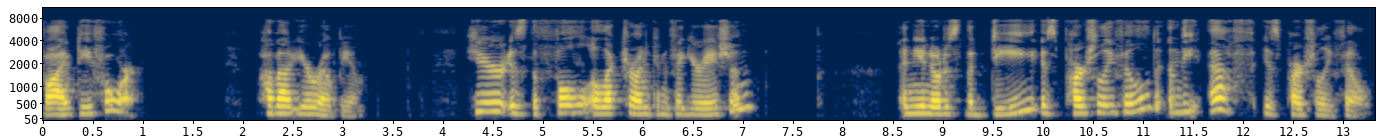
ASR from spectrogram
5d4. How about europium? Here is the full electron configuration and you notice the D is partially filled and the F is partially filled.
